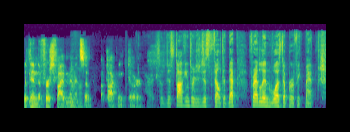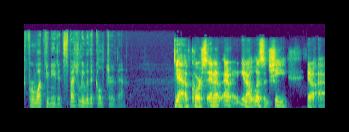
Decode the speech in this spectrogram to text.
within the first five mm-hmm. minutes mm-hmm. of, of, talking to her. All right, so just talking to her, you just felt it that Fredlin was the perfect match for what you needed, especially with the culture. Then. Yeah, of course, and uh, uh you know, listen, she, you know. Uh,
